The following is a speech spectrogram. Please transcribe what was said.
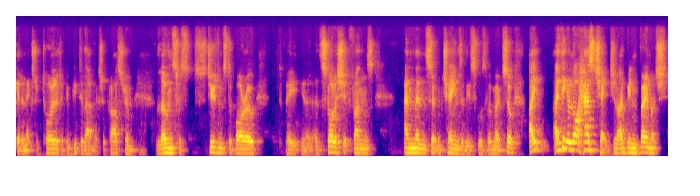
get an extra toilet, a computer lab, an extra classroom, loans for students to borrow, to pay, you know, scholarship funds, and then certain chains of these schools have emerged. So I, I think a lot has changed, and I've been very much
